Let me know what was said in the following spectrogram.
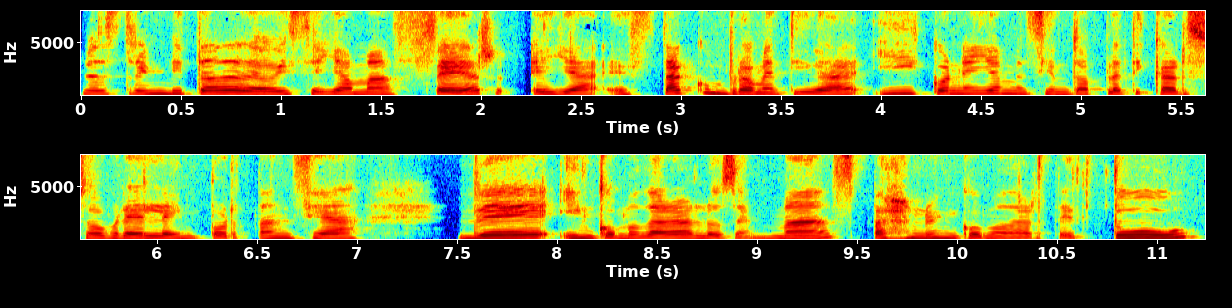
Nuestra invitada de hoy se llama Fer, ella está comprometida y con ella me siento a platicar sobre la importancia de incomodar a los demás para no incomodarte tú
